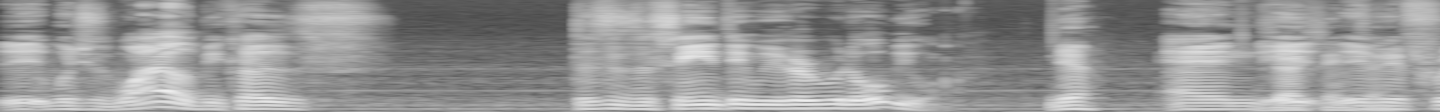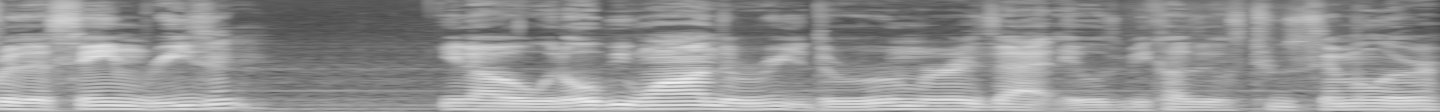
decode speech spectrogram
it- which is wild because this is the same thing we heard with Obi Wan, yeah, and it, if it's for the same reason, you know, with Obi Wan, the re- the rumor is that it was because it was too similar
